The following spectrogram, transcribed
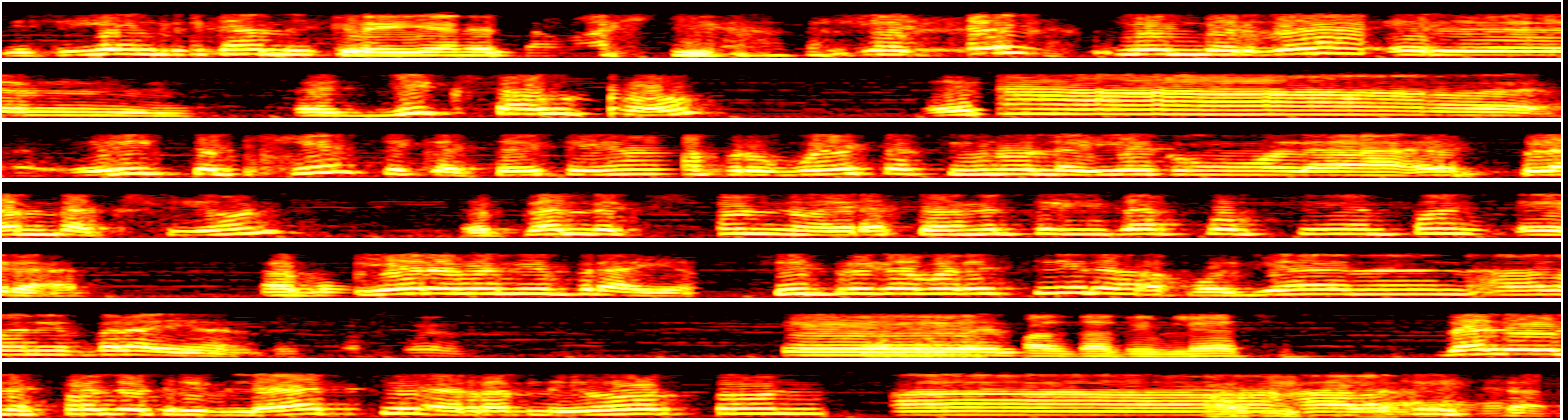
y seguían gritando y Creían en la magia. Y en verdad, el, el Jigsaw era, era inteligente, ¿cachai? Tenía una propuesta, si uno leía como la, el plan de acción, el plan de acción no era solamente gritar por CM Punk, era apoyar a Daniel Bryan. Siempre que apareciera, apoyaran a Daniel Bryan. Dale la Eh, espalda a Triple H. dale la espalda a Triple H, a Randy Orton, a, a Batista.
